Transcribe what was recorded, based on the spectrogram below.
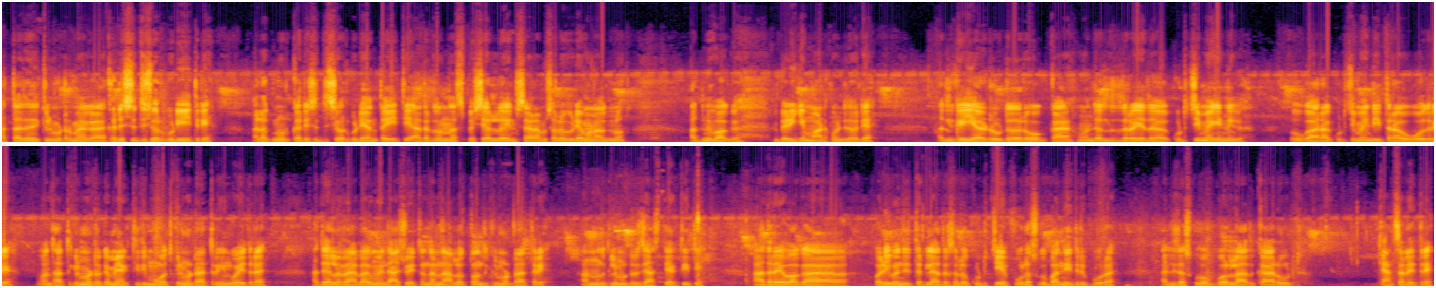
ಹತ್ತು ಹದಿನೈದು ಕಿಲೋಮೀಟ್ರ್ ಮ್ಯಾಗ ಕರಿಸಿದ್ದೇಶ್ವರ ಗುಡಿ ಐತ್ರಿ. ಅಲಕ್ನೂರು ಕರಿಸಿದ್ದೇಶ್ವರ ಗುಡಿ ಅಂತ ಐತಿ. ಅದ್ರದ್ದೊಂದು ಸ್ಪೆಷಲ್ ಇನ್ಸ್ಟಾಗ್ರಾಮ್ ಸಲ ವಿಡಿಯೋ ಮಾಡೋದ್ನು. ಅದನ್ನ ಇವಾಗ ಬೆಳಿಗ್ಗೆ ಮಾಡ್ಕೊಂಡಿದ್ದೇವೆ ಅದಕ್ಕೆ ಎರಡು ರೂಟ್ ಹೋಗಕ್ಕೆ ಹೋಗ್ಕ, ಒಂದಲ್ದಿದ್ರೆ ಇದು ಕುರ್ಚಿ ಮ್ಯಾಗಿನ ಉಗಾರ ಕುರ್ಚಿ ಮ್ಯಾಗಿಂದ ಈ ಥರ ಹೋದ್ರಿ ಒಂದು ಹತ್ತು ಕಿಲೋಮೀಟ್ರ್ ಕಮ್ಮಿ ಆಗ್ತಿತ್ತು ಮೂವತ್ತು ಕಿಲೋಮೀಟ್ರ್ ಹತ್ರ ಹಿಂಗೆ ಹೋಯ್ತಾರೆ. ಅದೆಲ್ಲ ರಾಯಬಾಗ್ ಮೇಲೆ ಆಶು ಐತಂದ್ರೆ ನಲ್ವತ್ತೊಂದು ಕಿಲೋಮೀಟ್ರ್ ಆತ್ರಿ, ಹನ್ನೊಂದು ಕಿಲೋಮೀಟ್ರ್ ಜಾಸ್ತಿ ಆಗ್ತೈತಿ. ಆದರೆ ಇವಾಗ ಹೊಳಿ ಬಂದಿತ್ತಿರಲಿ, ಅದ್ರ ಸಲ ಕುಡ್ಚಿ ಫೂಲಸ್ಗೂ ಬಂದಿದ್ರಿ ಪೂರ. ಅಲ್ಲಿ ತಸ್ಕು ಹೋಗಿ ಬರಲ್ಲ ಅದಕ್ಕೆ ಆ ರೂಟ್ ಕ್ಯಾನ್ಸಲ್ ಐತ್ರಿ.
